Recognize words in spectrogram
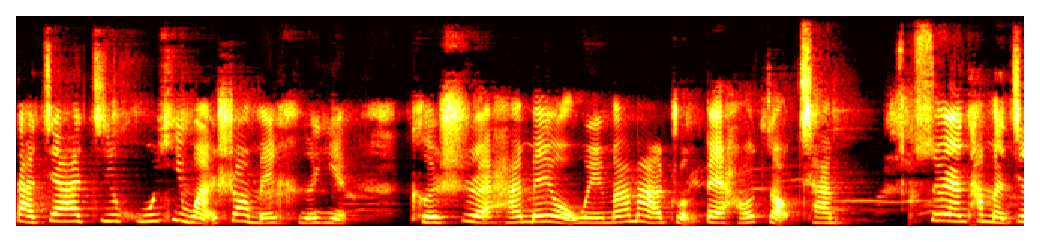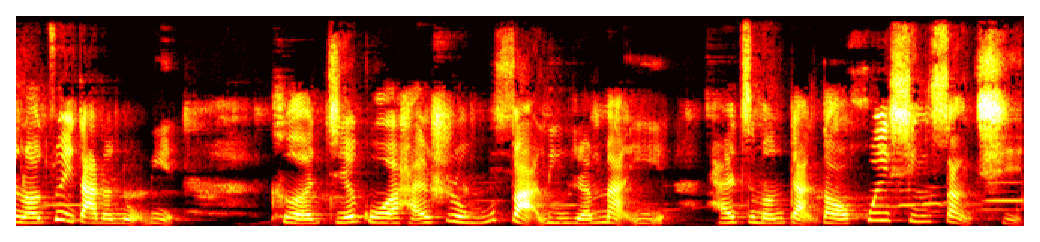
大家几乎一晚上没合眼。可是还没有为妈妈准备好早餐。虽然他们尽了最大的努力，可结果还是无法令人满意。孩子们感到灰心丧气。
